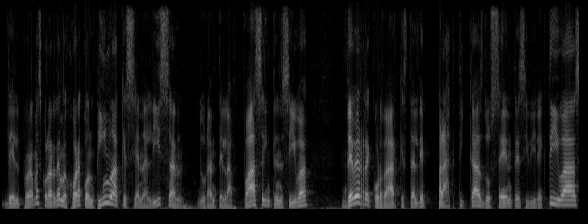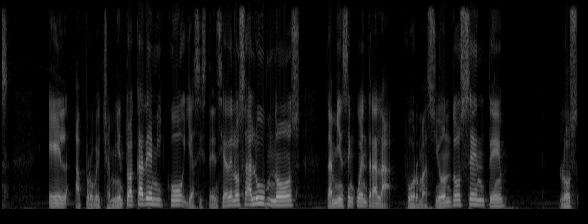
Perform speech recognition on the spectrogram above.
del programa escolar de mejora continua que se analizan durante la fase intensiva, debes recordar que está el de prácticas docentes y directivas, el aprovechamiento académico y asistencia de los alumnos, también se encuentra la formación docente, los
